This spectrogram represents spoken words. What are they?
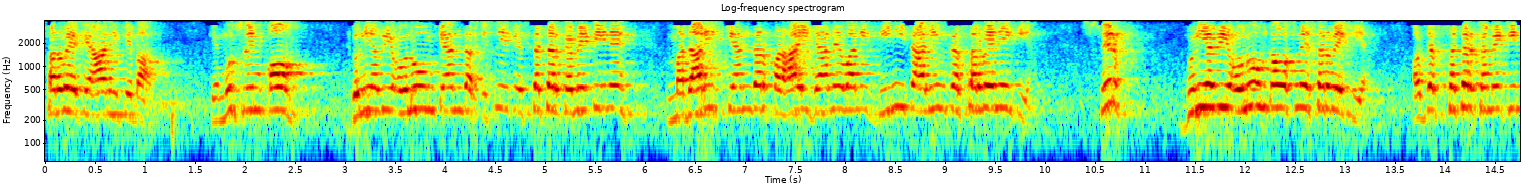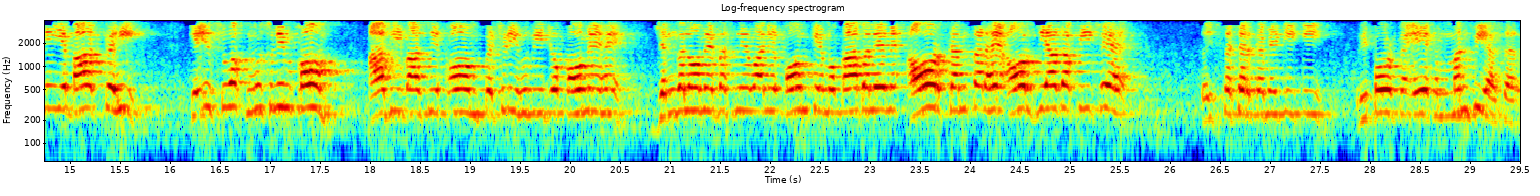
سروے کے آنے کے بعد کہ مسلم قوم دنیاوی علوم کے اندر، اس لیے کہ سچر کمیٹی نے مدارس کے اندر پڑھائی جانے والی دینی تعلیم کا سروے نہیں کیا، صرف دنیاوی علوم کا اس نے سروے کیا۔ اور جب سچر کمیٹی نے یہ بات کہی کہ اس وقت مسلم قوم آدی باسی قوم پچھڑی ہوئی جو قومیں ہیں، جنگلوں میں بسنے والی قوم کے مقابلے میں اور کمتر ہے، اور زیادہ پیچھے ہے۔ تو اس سچر کمیٹی کی رپورٹ کا ایک منفی اثر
